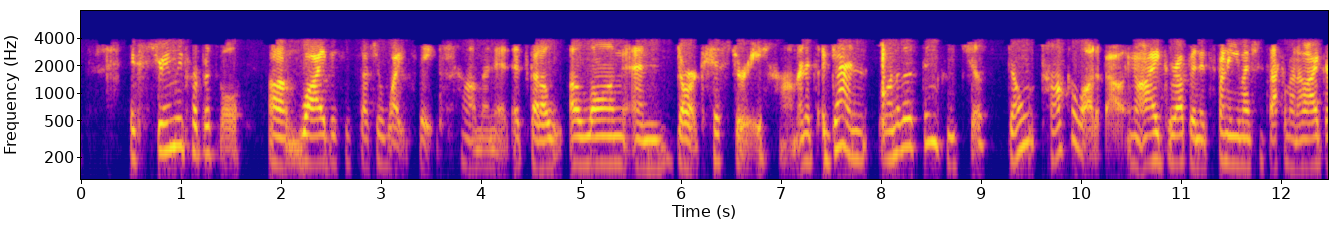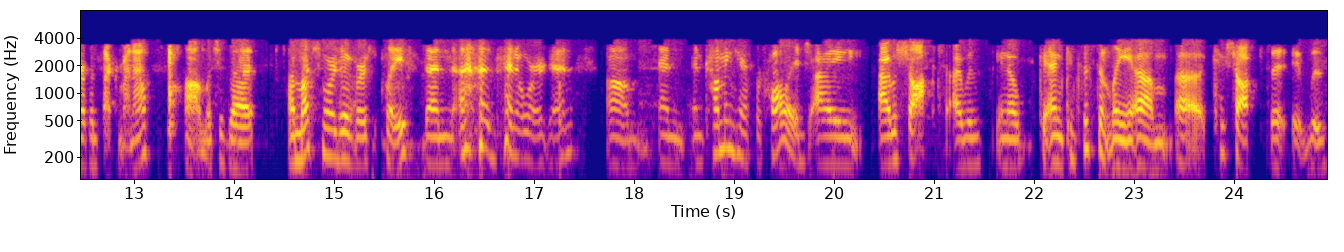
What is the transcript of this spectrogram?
extremely purposeful. Um, why this is such a white state, um, and it, it's got a, a long and dark history. Um, and it's again one of those things we just don't talk a lot about. You know, I grew up in. It's funny you mentioned Sacramento. I grew up in Sacramento, um, which is a a much more diverse place than uh, than Oregon. Um, and and coming here for college, I I was shocked. I was you know and consistently um, uh, shocked that it was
